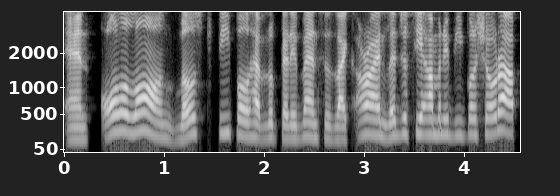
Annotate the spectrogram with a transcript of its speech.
And all along, most people have looked at events as like, all right, let's just see how many people showed up.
